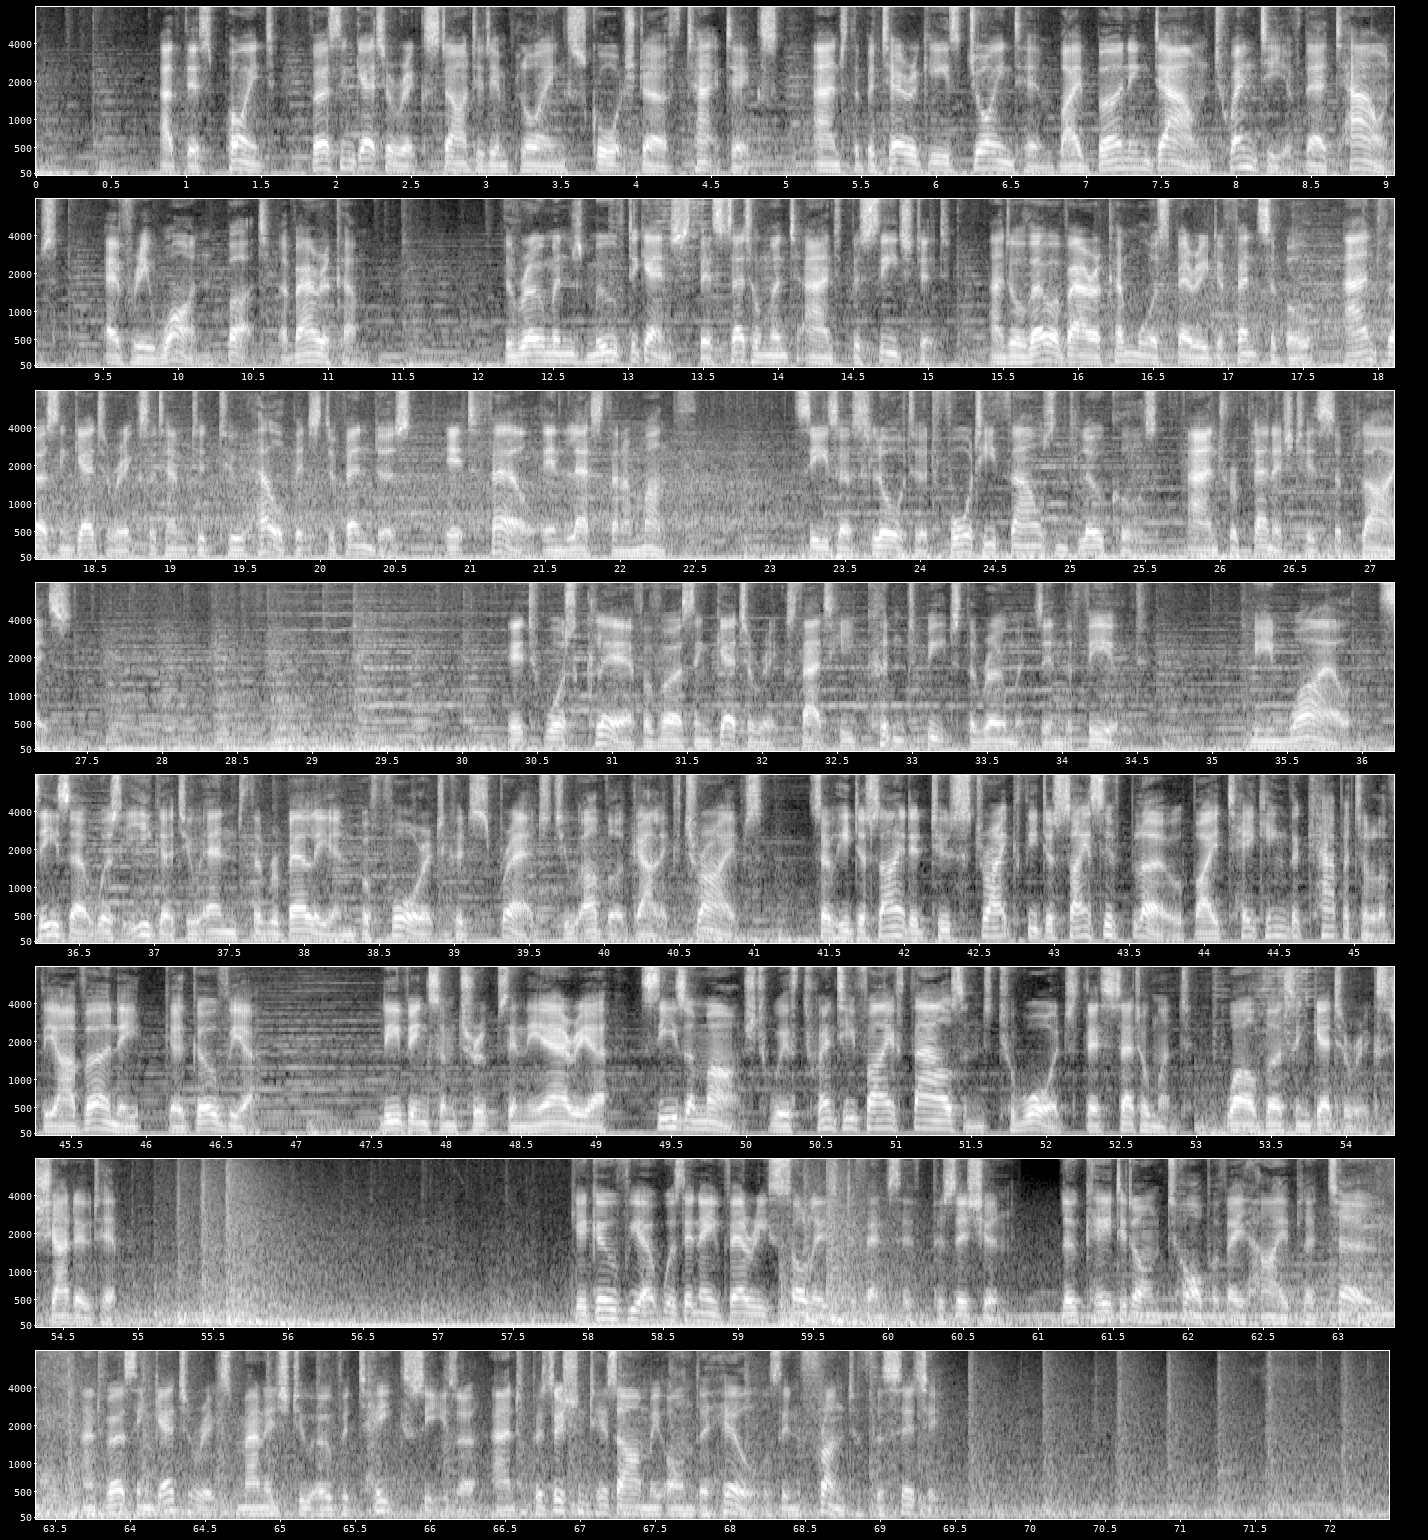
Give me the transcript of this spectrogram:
At this point, Vercingetorix started employing scorched earth tactics, and the Bituriges joined him by burning down 20 of their towns, every one but Avaricum. The Romans moved against this settlement and besieged it, and although Avaricum was very defensible and Vercingetorix attempted to help its defenders, it fell in less than a month. Caesar slaughtered 40,000 locals and replenished his supplies. It was clear for Vercingetorix that he couldn't beat the Romans in the field. Meanwhile, Caesar was eager to end the rebellion before it could spread to other Gallic tribes, so he decided to strike the decisive blow by taking the capital of the Arverni, Gergovia. Leaving some troops in the area, Caesar marched with 25,000 towards this settlement, while Vercingetorix shadowed him. Gergovia was in a very solid defensive position, located on top of a high plateau, and Vercingetorix managed to overtake Caesar and positioned his army on the hills in front of the city.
